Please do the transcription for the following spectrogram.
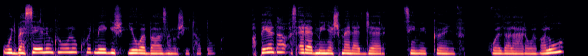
úgy beszélünk róluk, hogy mégis jól beazonosíthatók. A példa az Eredményes Menedzser című könyv oldaláról való,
